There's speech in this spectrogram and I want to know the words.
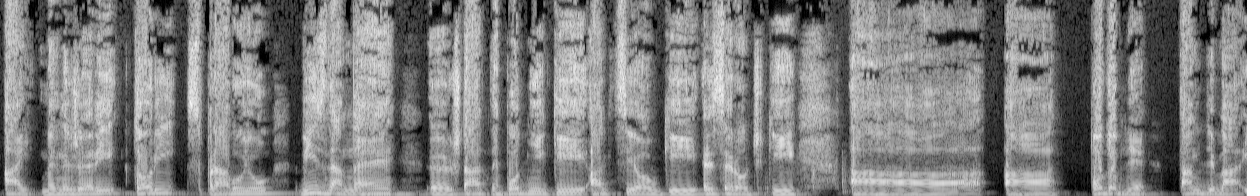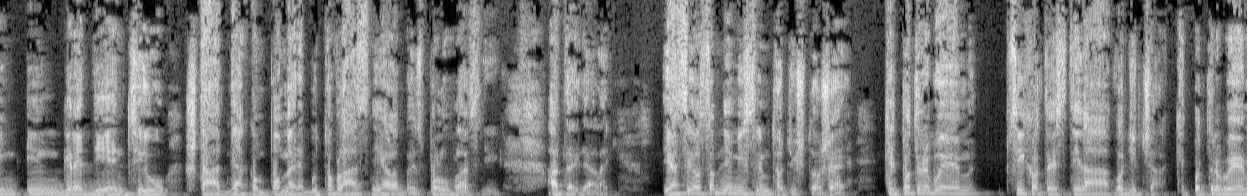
aj manažery, ktorí správujú významné štátne podniky, akciovky, SROčky a, a podobne tam, kde má in, ingredienciu štát v nejakom pomere, buď to vlastní, alebo je spoluvlastník a tak ďalej. Ja si osobne myslím totiž to, že keď potrebujem psychotesty na vodiča, keď potrebujem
